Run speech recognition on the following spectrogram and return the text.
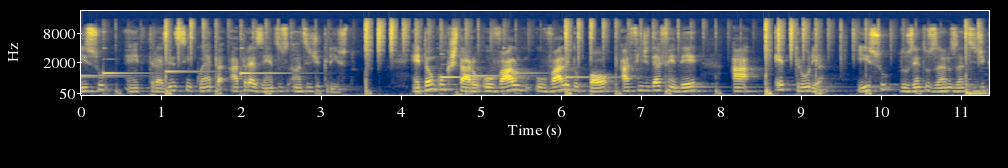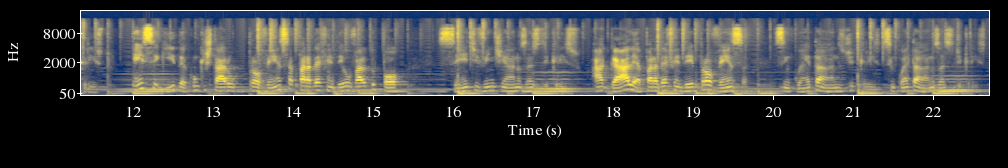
isso entre 350 a 300 a.C. Então conquistaram o vale, o vale do Pó a fim de defender a Etrúria, isso 200 anos antes de Cristo. Em seguida, conquistaram Provença para defender o Vale do Pó, 120 anos antes de Cristo. A Gália para defender Provença, 50 anos de Cristo, 50 anos antes de Cristo.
